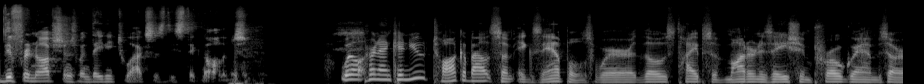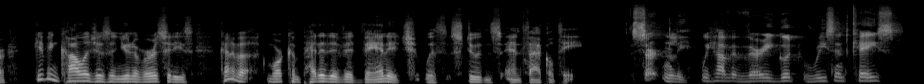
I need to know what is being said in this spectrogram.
different options when they need to access these technologies. Well, Hernan, can you talk about some examples where those types of modernization programs are giving colleges and universities kind of a more competitive advantage with students and faculty? Certainly. We have a very good recent case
